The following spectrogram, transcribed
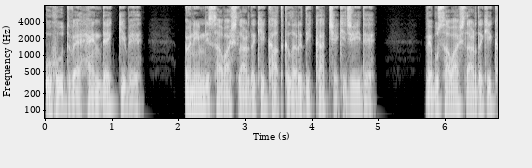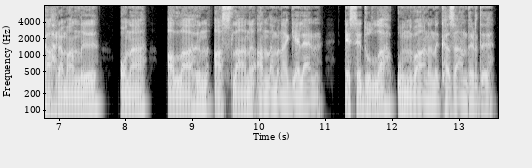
Uhud ve Hendek gibi önemli savaşlardaki katkıları dikkat çekiciydi. Ve bu savaşlardaki kahramanlığı ona Allah'ın aslanı anlamına gelen Esedullah unvanını kazandırdı.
